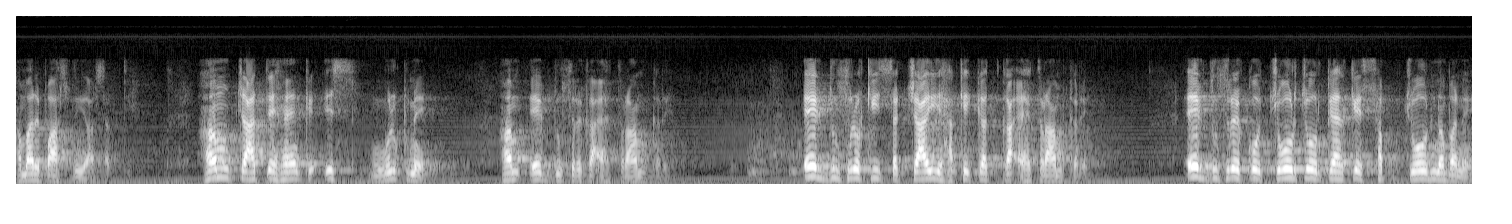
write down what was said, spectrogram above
हमारे पास नहीं आ सकती। हम चाहते हैं कि इस मुल्क में हम एक दूसरे का एहतराम करें, एक दूसरे की सच्चाई, हकीकत का एहतराम करें, एक दूसरे को चोर चोर कह के सब चोर न बने।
